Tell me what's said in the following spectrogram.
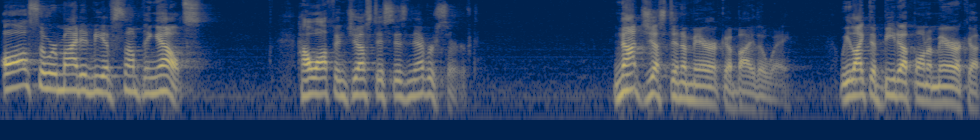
also reminded me of something else how often justice is never served. Not just in America, by the way. We like to beat up on America,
